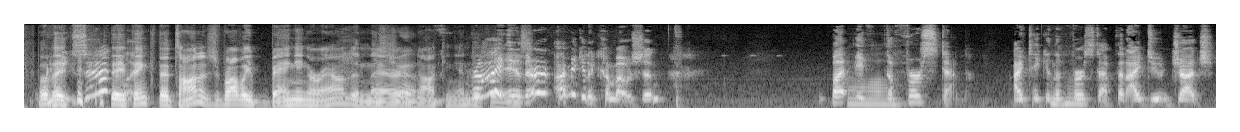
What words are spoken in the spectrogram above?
Well, they Exactly. they think the tonnage is probably banging around in there true. and knocking into Right. things. And there, I'm making a commotion. But Oh. it's the first step. I've taken the mm-hmm. first step that I do judge.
